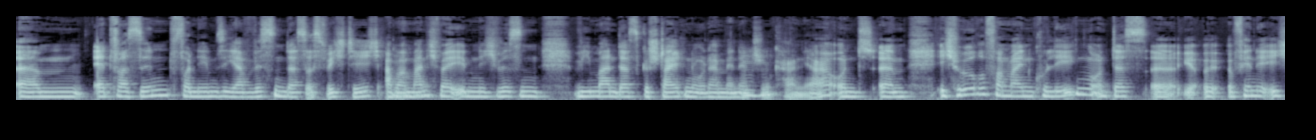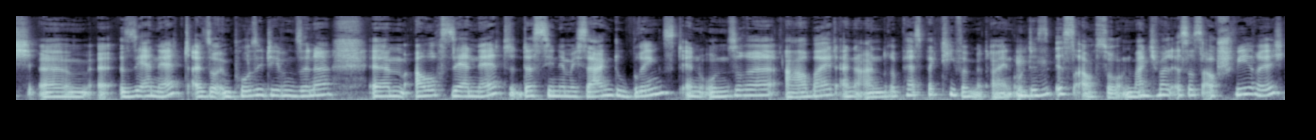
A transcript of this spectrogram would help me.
ähm, etwas sind, von dem sie ja wissen, das ist wichtig, aber mhm. manchmal eben nicht wissen, wie man das gestalten oder managen mhm. kann. Ja, und ähm, ich höre von meinen Kollegen und das äh, äh finde ich ähm, äh, sehr nett, also im positiven Sinne, ähm, auch sehr nett, dass sie nämlich sagen, du bringst in unsere Arbeit eine andere Perspektive mit ein. Und es mhm. ist auch so. Und manchmal ist es auch schwierig.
